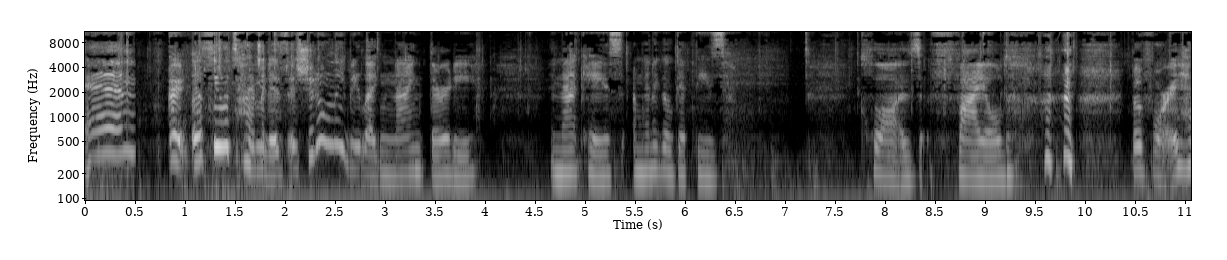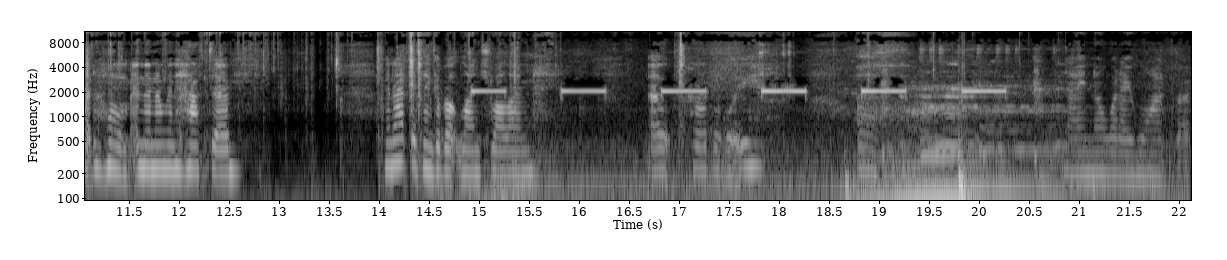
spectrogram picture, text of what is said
in. All right, let's see what time it is. It should only be like 9.30. In that case, I'm gonna go get these claws filed before I head home. And then I'm gonna have to, I'm gonna have to think about lunch while I'm out probably. Oh. I know what I want, but,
